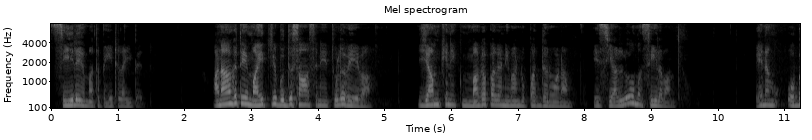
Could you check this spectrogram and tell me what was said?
සීලය මත පිහිටලයි පැද්ද. අනාගතයේ මෛත්‍රී බුද්ධ ශාසනය තුළ වේවා යම් කෙනෙක් මගඵල නිවන් උපද්දනවා නම් ඒ සියල්ලෝම සීලවන්තයෝ. එනම් ඔබ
